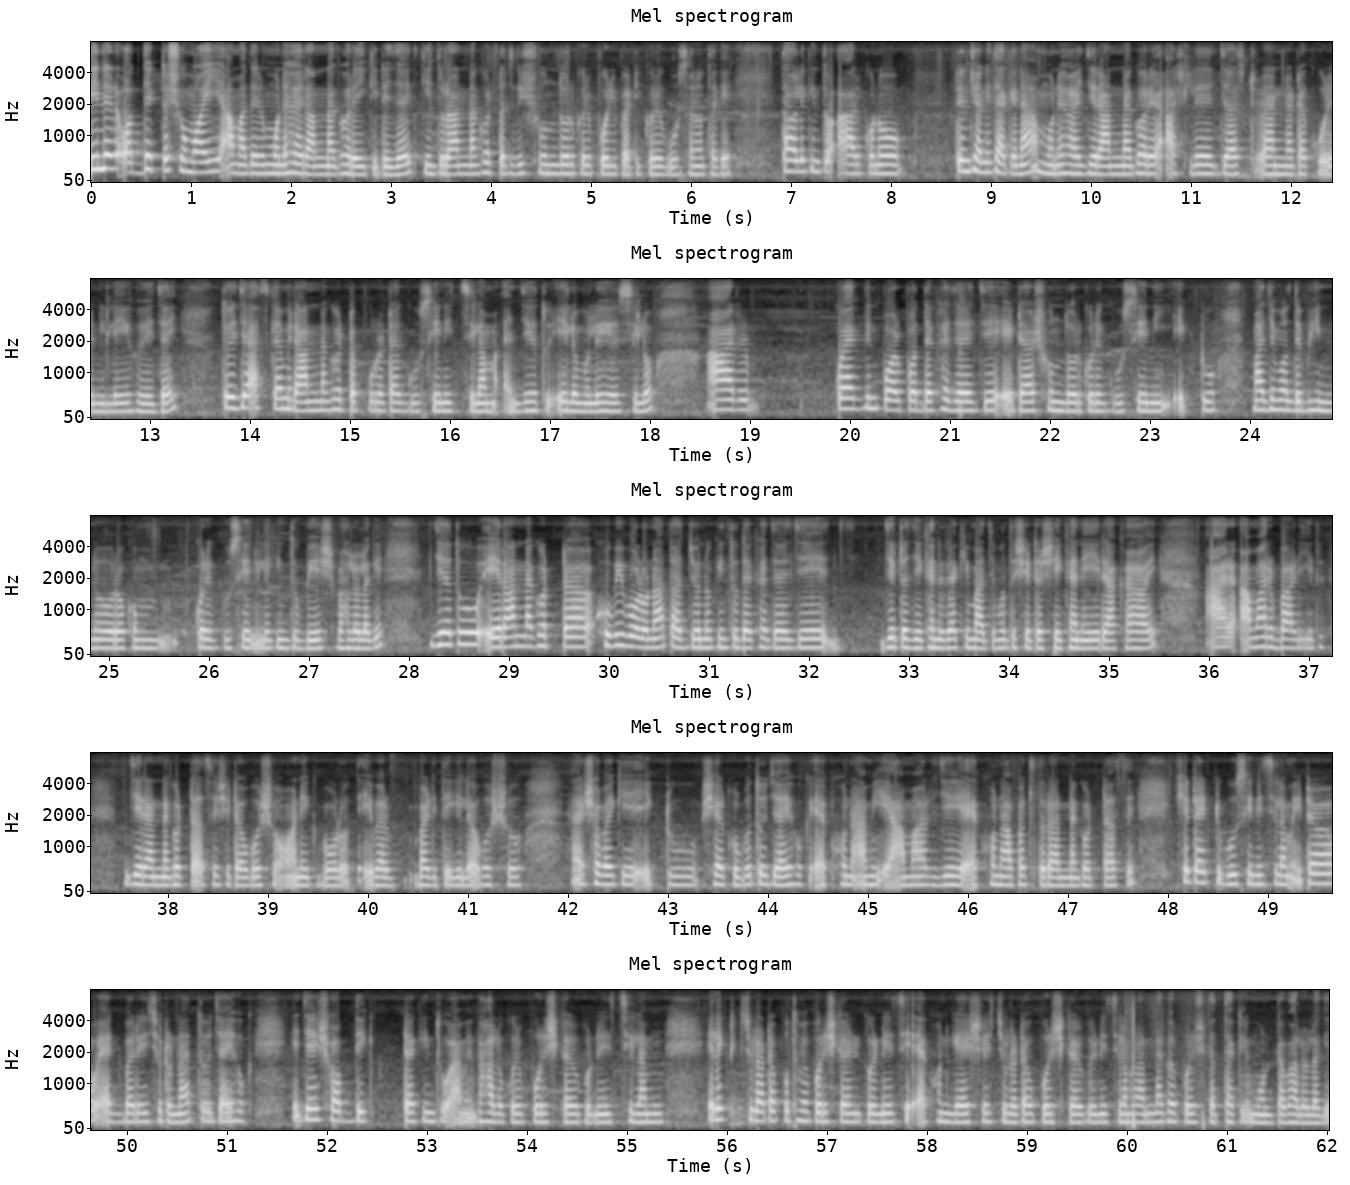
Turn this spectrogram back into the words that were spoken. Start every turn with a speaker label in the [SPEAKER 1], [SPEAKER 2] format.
[SPEAKER 1] দিনের অর্ধেকটা সময়ই আমাদের মনে হয় রান্নাঘরেই কেটে যায়। কিন্তু রান্নাঘরটা যদি সুন্দর করে পরিপাটি করে গোছানো থাকে, তাহলে কিন্তু আর কোনো টেনশানই থাকে না। মনে হয় যে রান্নাঘরে আসলে জাস্ট রান্নাটা করে নিলেই হয়ে যায়। তো এই যে আজকে আমি রান্নাঘরটা পুরোটা গুছিয়ে নিচ্ছিলাম, যেহেতু এলোমেলো হয়েছিল। আর কয়েকদিন পর পর দেখা যায় যে এটা সুন্দর করে গুছিয়ে নিই একটু মাঝে মধ্যে ভিন্ন রকম করে গুছিয়ে নিলে কিন্তু বেশ ভালো লাগে। যেহেতু এ রান্নাঘরটা খুবই বড় না, তার জন্য কিন্তু দেখা যায় যে যেটা যেখানে রাখি মাঝে মধ্যে সেটা সেখানেই রাখা হয়। আর আমার বাড়ির যে রান্নাঘরটা আছে সেটা অবশ্য অনেক বড়। এবার বাড়িতে গেলে অবশ্য সবাইকে একটু শেয়ার করব। তো যাই হোক, এখন আমি আমার যে এখন আপাতত রান্নাঘরটা আছে সেটা একটু গুছিয়ে নিয়েছিলাম। এটাও একবারেই ছোট না। তো যাই হোক, এই যে সব দিক টা কিন্তু আমি ভালো করে পরিষ্কার করে নিয়েছিলাম। ইলেকট্রিক চুলাটা প্রথমে পরিষ্কার করে নিয়েছি, এখন গ্যাসের চুলাটাও পরিষ্কার করে নিয়েছিলাম। রান্নাঘর পরিষ্কার থাকলে মনটা ভালো লাগে।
